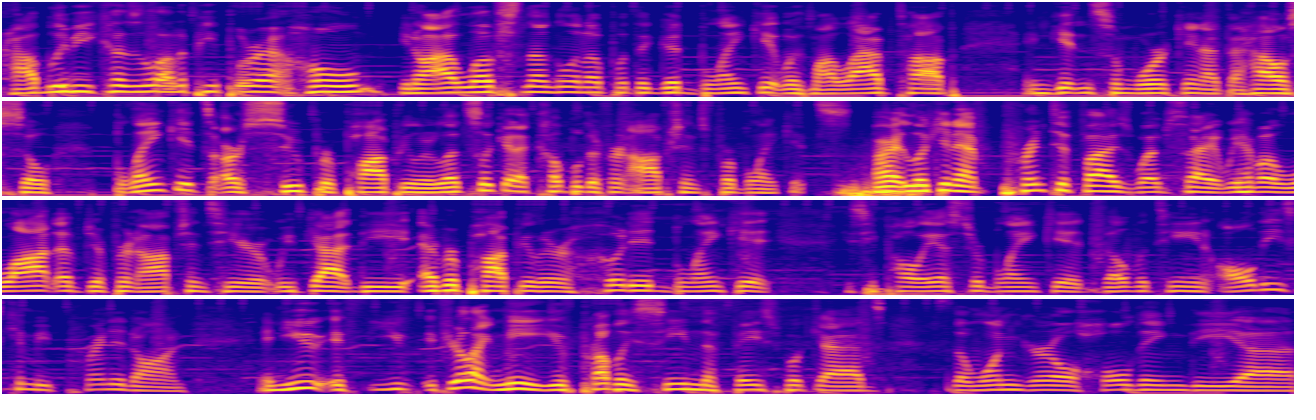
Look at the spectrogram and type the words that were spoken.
probably because a lot of people are at home. You know, I love snuggling up with a good blanket with my laptop and getting some work in at the house. So blankets are super popular. Let's look at a couple different options for blankets. All right, looking at Printify's website, we have a lot of different options here. We've got the ever popular hooded blanket. You see polyester blanket, velveteen, all these can be printed on. And you, if you, if you're like me, you've probably seen the Facebook ads. It's the one girl holding the uh,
